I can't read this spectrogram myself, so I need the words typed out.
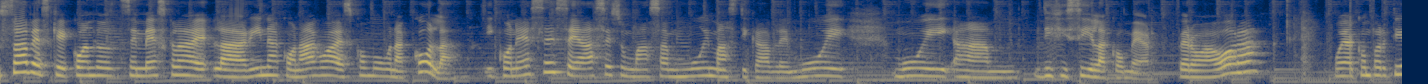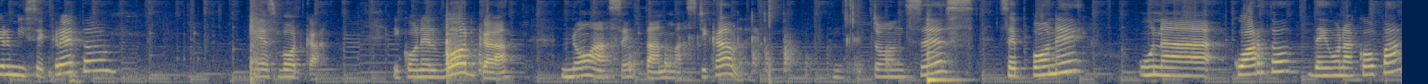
Sabes que cuando se mezcla la harina con agua es como una cola y con ese se hace su masa muy masticable, muy, muy difícil a comer. Pero ahora voy a compartir mi secreto, que es vodka. Y con el vodka no hace tan masticable. Entonces se pone una cuarto de una copa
